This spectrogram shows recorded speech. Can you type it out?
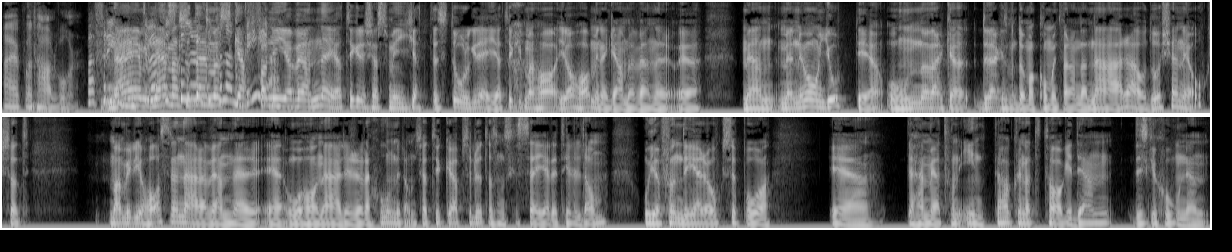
Nej, på ett halvår. Varför Nej, inte? men, Varför nej, men alltså skulle det här inte med att skaffa det? nya vänner, jag tycker det känns som en jättestor grej. Jag tycker man har, jag har mina gamla vänner, eh, men, men nu har hon gjort det och hon verkar, det verkar som att de har kommit varandra nära och då känner jag också att man vill ju ha sina nära vänner eh, och ha en ärlig relation med dem. Så jag tycker absolut att hon ska säga det till dem. Och jag funderar också på eh, det här med att hon inte har kunnat ta i den diskussionen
